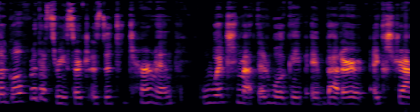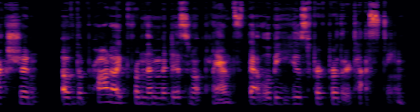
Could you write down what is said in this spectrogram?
The goal for this research is to determine which method will give a better extraction of the product from the medicinal plants that will be used for further testing.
